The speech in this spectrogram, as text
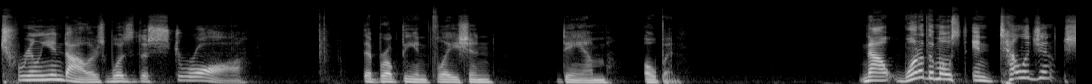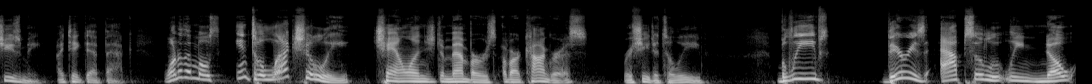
trillion dollars was the straw that broke the inflation dam open. Now, one of the most intelligent, excuse me, I take that back. One of the most intellectually challenged members of our Congress, Rashida Tlaib, believes there is absolutely no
